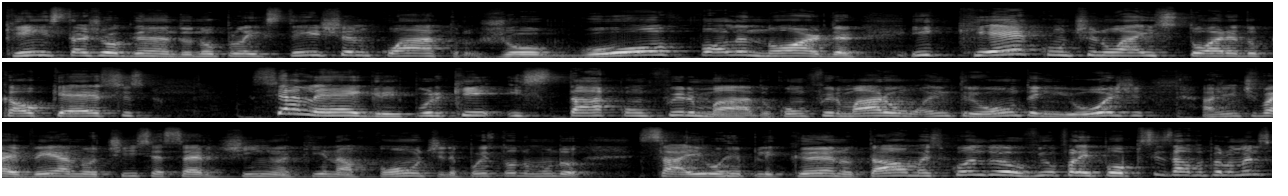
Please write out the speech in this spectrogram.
quem está jogando no PlayStation 4, jogou Fallen Order e quer continuar a história do Cal Kestis, se alegre, porque está confirmado. Confirmaram entre ontem e hoje. A gente vai ver a notícia certinho aqui na fonte. Depois todo mundo saiu replicando e tal. Mas quando eu vi, eu falei, pô, precisava pelo menos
